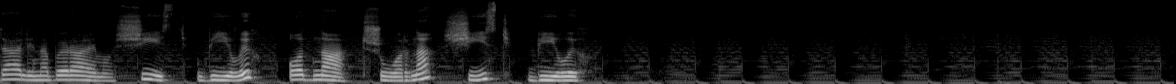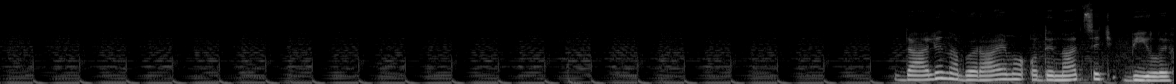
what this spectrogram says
Далі набираємо 6 білих, 1 чорна, 6 білих. Далі набираємо 11 білих.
